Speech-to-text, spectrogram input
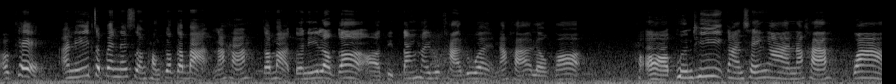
โอ เค อันนี้จะเป็นในส่วนของตัวกระบะนะคะ กระบะตัวนี้เราก็ติดตั้งให้ลูกค้าด้วยนะคะ แล้วก็พื้นที่การใช้งานนะคะ กว้าง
